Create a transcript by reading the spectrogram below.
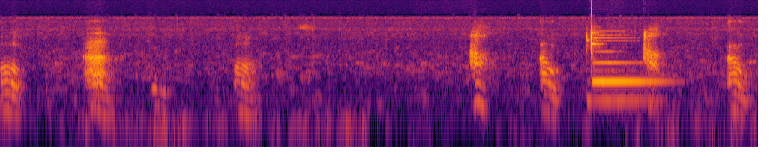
O A O Ow. Ow.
